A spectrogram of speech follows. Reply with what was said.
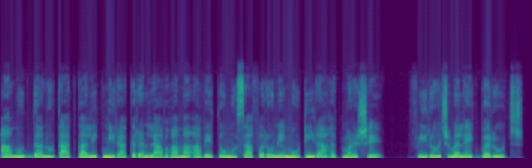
આ મુદ્દાનું તાત્કાલિક નિરાકરણ લાવવામાં આવે તો મુસાફરોને મોટી રાહત મળશે. ફિરોજ મલેક ભરૂચ.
